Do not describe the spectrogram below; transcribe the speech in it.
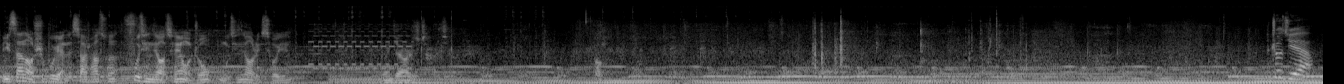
离三岛市不远的下沙村，父亲叫钱有忠，母亲叫李秀英。跟家人去查一下。月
